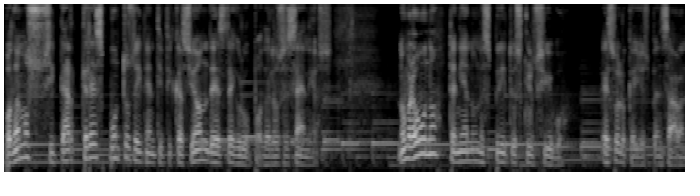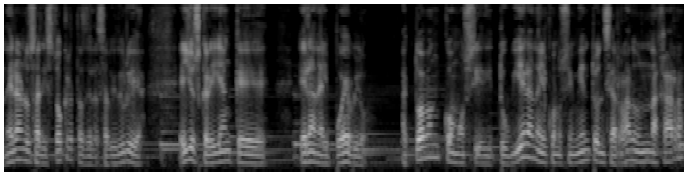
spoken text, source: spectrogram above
Podemos citar tres puntos de identificación de este grupo, de los esenios. Número uno, tenían un espíritu exclusivo. Eso es lo que ellos pensaban. Eran los aristócratas de la sabiduría. Ellos creían que eran el pueblo. Actuaban como si tuvieran el conocimiento encerrado en una jarra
